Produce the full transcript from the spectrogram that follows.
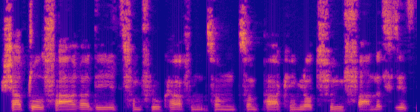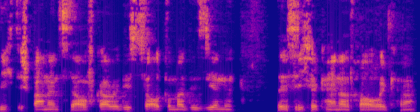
Shuttle-Fahrer, die jetzt vom Flughafen zum, zum Parking Lot 5 fahren. Das ist jetzt nicht die spannendste Aufgabe, dies zu automatisieren. Da ist sicher keiner traurig. Ja.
